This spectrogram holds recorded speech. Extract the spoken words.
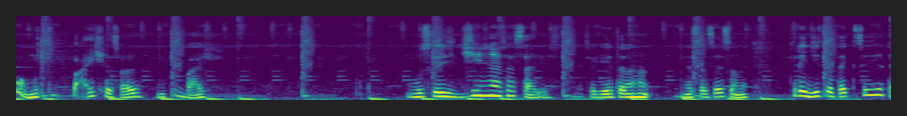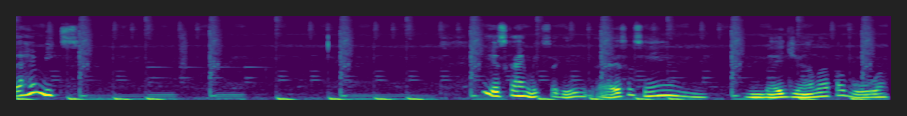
pô muito baixa, sabe? Muito baixa. Músicas desnecessárias. Isso aqui entra nessa sessão, né? Acredito até que seja até remix. E esse remix aqui, é essa assim, mediana pra boa,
